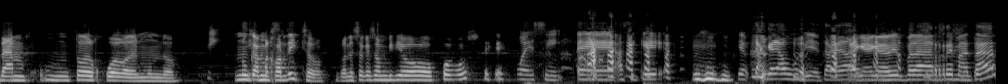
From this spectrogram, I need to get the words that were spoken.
dan todo el juego del mundo. Sí, Nunca sí, mejor dicho, con eso que son videojuegos. Pues sí. Eh, así que te ha quedado muy bien. Te ha quedado bien para rematar.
